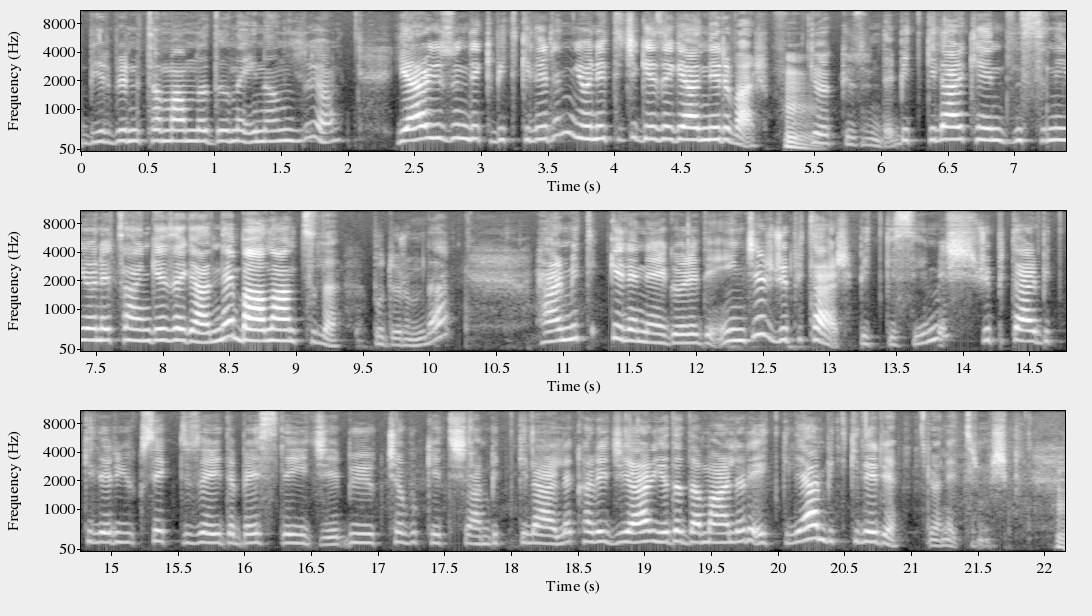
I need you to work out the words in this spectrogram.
birbirini tamamladığına inanılıyor. Yeryüzündeki bitkilerin yönetici gezegenleri var hmm. gökyüzünde. Bitkiler kendisini yöneten gezegenle bağlantılı bu durumda. Hermetik geleneğe göre de incir Jüpiter bitkisiymiş. Jüpiter bitkileri yüksek düzeyde besleyici, büyük çabuk yetişen bitkilerle karaciğer ya da damarları etkileyen bitkileri yönetirmiş. Hmm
